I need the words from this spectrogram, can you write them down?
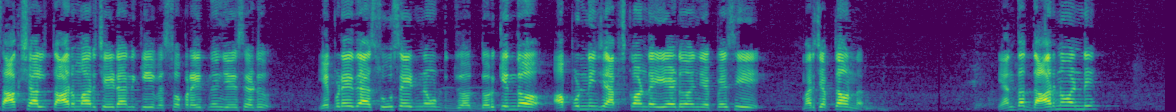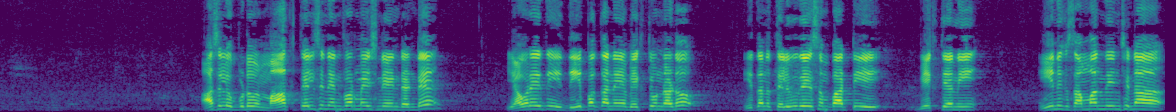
సాక్ష్యాలు తారుమారు చేయడానికి విశ్వ ప్రయత్నం చేశాడు. ఎప్పుడైతే ఆ సూసైడ్ నోట్ దొ- దొరికిందో అప్పటి నుంచి అబ్స్కాండ్ అయ్యాడు అని చెప్పేసి మరి చెప్తా ఉన్నారు. ఎంత దారుణం అండి. అసలు ఇప్పుడు మాకు తెలిసిన ఇన్ఫర్మేషన్ ఏంటంటే ఎవరైతే ఈ దీపక్ అనే వ్యక్తి ఉన్నాడో ఇతను తెలుగుదేశం పార్టీ వ్యక్తి అని ఈయనకు సంబంధించిన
